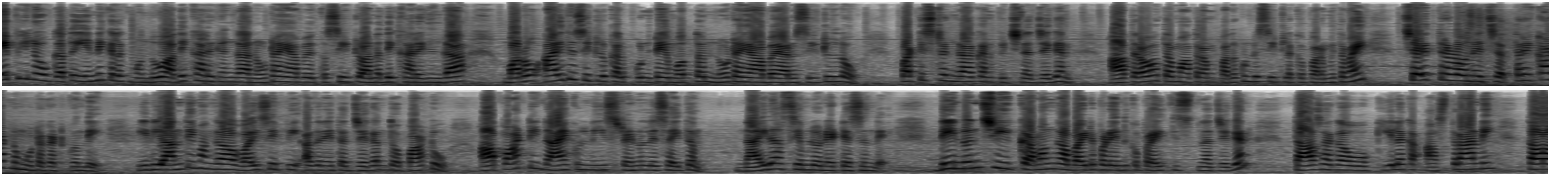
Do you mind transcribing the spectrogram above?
ఏపీలో గత ఎన్నికలకు ముందు అధికారికంగా నూట యాభై ఒక్క సీట్లు అనధికారికంగా మరో ఐదు సీట్లు కలుపుకుంటే మొత్తం నూట యాభై ఆరు సీట్లలో పటిష్టంగా కనిపించిన జగన్ ఆ తర్వాత మాత్రం పదకొండు సీట్లకు పరిమితమై చరిత్రలోనే చెత్త రికార్డును మూటగట్టుకుంది. ఇది అంతిమంగా వైసీపీ అధినేత జగన్తో పాటు ఆ పార్టీ నాయకుల్ని శ్రేణుల్ని సైతం నైరాస్యంలో నెట్టేసింది. దీని నుంచి క్రమంగా బయటపడేందుకు ప్రయత్నిస్తున్న జగన్ తాజాగా ఓ కీలక అస్త్రాన్ని తమ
